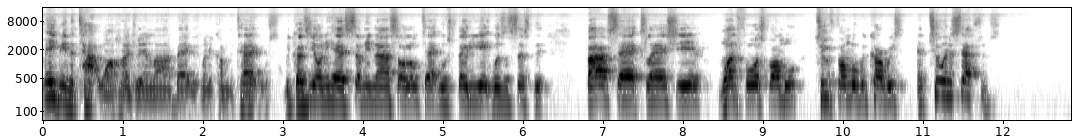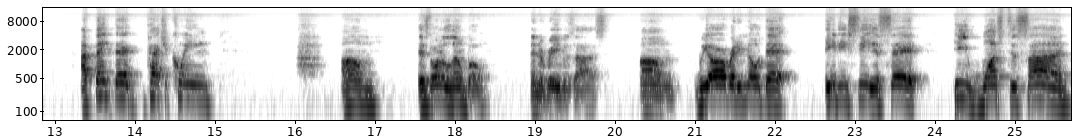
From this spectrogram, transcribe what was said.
maybe in the top 100 in linebackers when it comes to tackles because he only had 79 solo tackles, 38 was assisted, five sacks last year, one forced fumble, two fumble recoveries, and two interceptions. I think that Patrick Queen um is on a limbo in the Ravens' eyes. Um, we already know that EDC has said he wants to sign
